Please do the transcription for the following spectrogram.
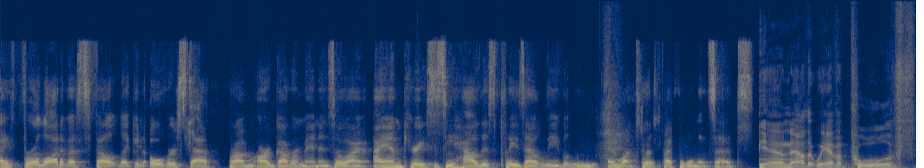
I, for a lot of us felt like an overstep from our government. And so I, I, am curious to see how this plays out legally and what sort of precedent it sets. Yeah, now that we have a pool of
